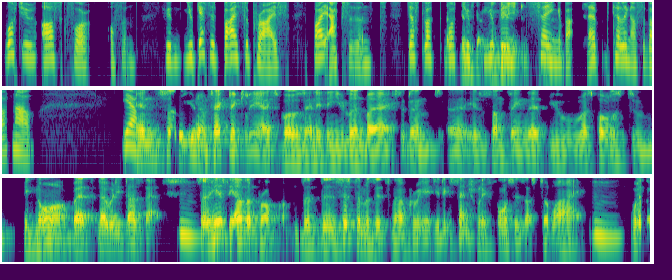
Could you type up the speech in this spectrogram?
what you ask for often. You you get it by surprise, by accident, just like what you've you've been saying about, uh, telling us about now. Yeah. and so you know technically i suppose anything you learn by accident uh, is something that you are supposed to ignore but nobody does that Mm, so here's the other problem the, the system as it's now created essentially forces us to lie mm, whether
